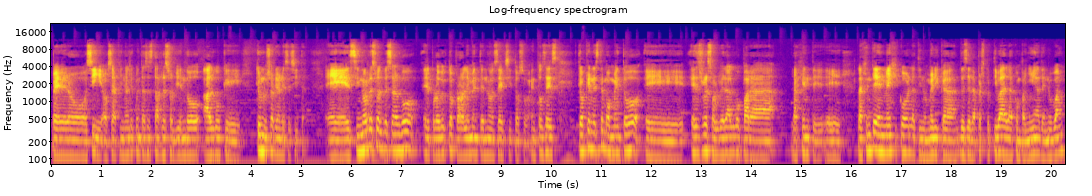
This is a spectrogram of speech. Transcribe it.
pero sí, o sea, a final de cuentas estás resolviendo algo que, que un usuario necesita. Eh, si no resuelves algo, el producto probablemente no sea exitoso. Entonces, creo que en este momento eh, es resolver algo para la gente. Eh, la gente en México, en Latinoamérica, desde la perspectiva de la compañía de Nubank,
